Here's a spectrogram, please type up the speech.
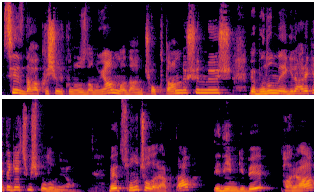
siz daha kış uykunuzdan uyanmadan çoktan düşünmüş ve bununla ilgili harekete geçmiş bulunuyor. Ve sonuç olarak da dediğim gibi para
